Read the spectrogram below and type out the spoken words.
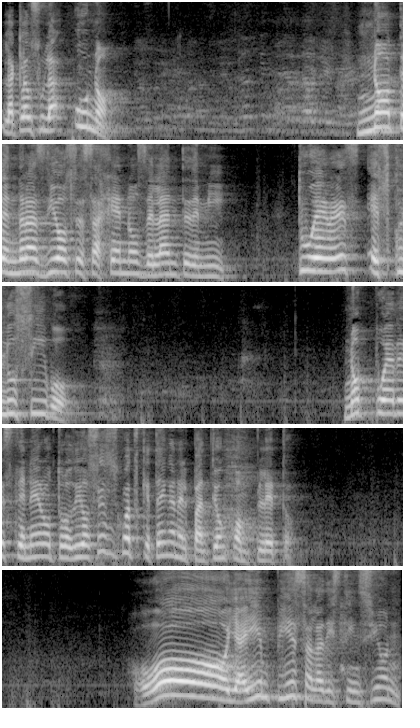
la cláusula uno? No tendrás dioses ajenos delante de mí. Tú eres exclusivo. No puedes tener otro Dios. Esos cuates que tengan el panteón completo. Oh, y ahí empieza la distinción.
